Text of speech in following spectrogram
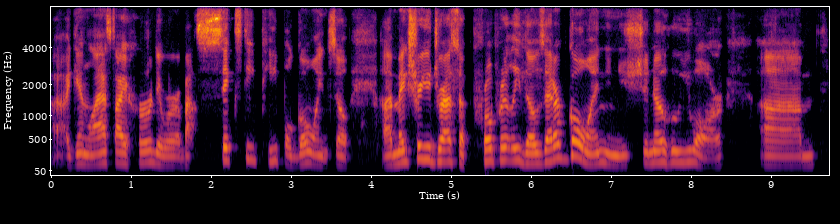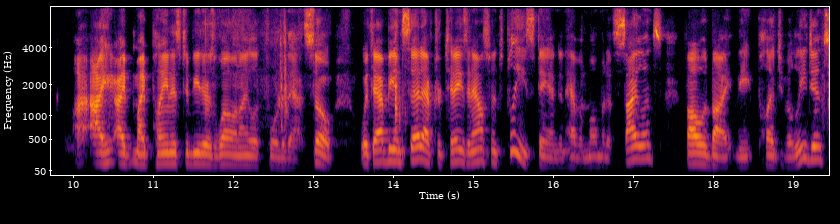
Uh, again, last I heard, there were about 60 people going. So uh, make sure you dress appropriately. Those that are going, and you should know who you are. Um, I, I, my plan is to be there as well, and I look forward to that. So, with that being said, after today's announcements, please stand and have a moment of silence, followed by the Pledge of Allegiance.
